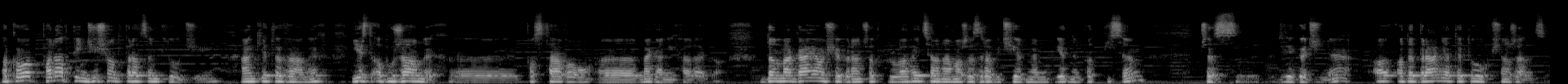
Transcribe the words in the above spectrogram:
Około ponad 50% ludzi ankietowanych jest oburzonych postawą Meghan i Harego. Domagają się wręcz od królowej, co ona może zrobić jednym, jednym podpisem, przez dwie godziny odebrania tytułów książęcych.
